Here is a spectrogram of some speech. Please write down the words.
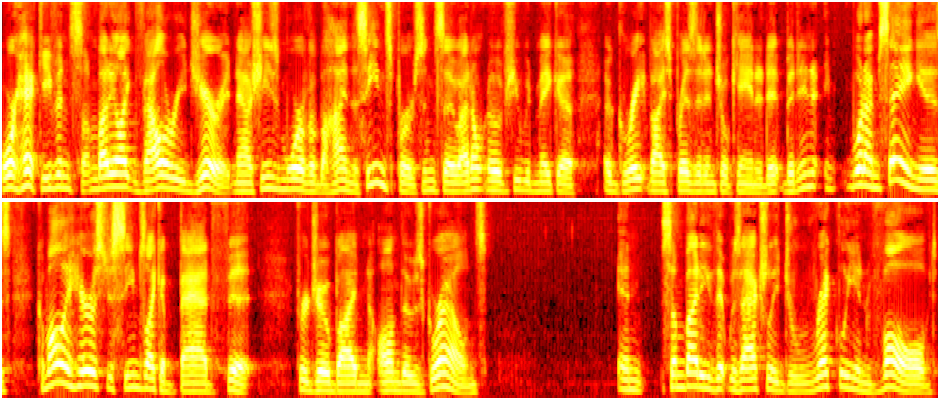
or heck, even somebody like Valerie Jarrett. Now, she's more of a behind the scenes person, so I don't know if she would make a, a great vice presidential candidate. But in, what I'm saying is, Kamala Harris just seems like a bad fit for Joe Biden on those grounds. And somebody that was actually directly involved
